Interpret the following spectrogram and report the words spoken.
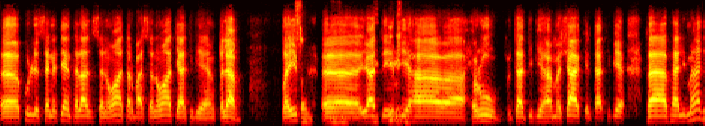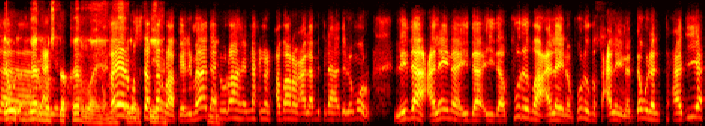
آه، كل سنتين ثلاث سنوات أربع سنوات يأتي فيها انقلاب. طيب آه ياتي فيها حروب تاتي فيها مشاكل تاتي فيها فلماذا دولة غير يعني مستقرة يعني غير مستقرة؟ فلماذا نعم. نراهن نحن الحضارة على مثل هذه الأمور؟ لذا علينا إذا إذا فرض علينا فرضت علينا الدولة الاتحادية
